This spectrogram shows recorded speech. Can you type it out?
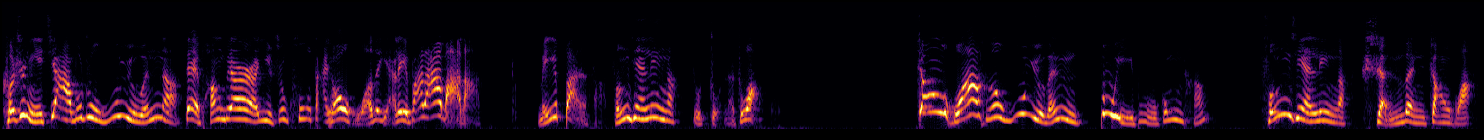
可是你架不住吴玉文呢，在旁边啊一直哭，大小伙子眼泪吧嗒吧嗒的，没办法，冯县令啊就准了状子了。张华和吴玉文对簿公堂，冯县令啊审问张华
